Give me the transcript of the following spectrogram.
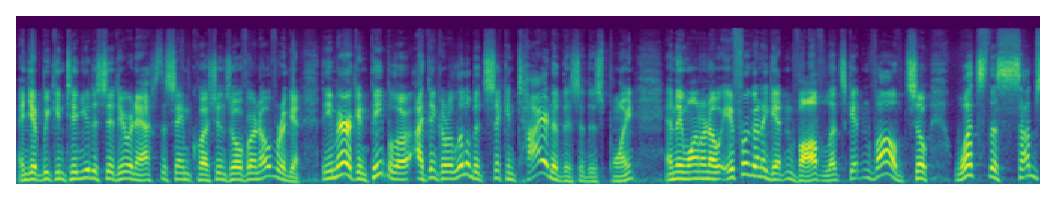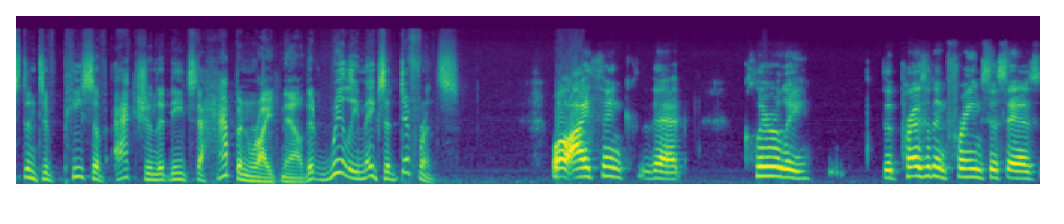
and yet we continue to sit here and ask the same questions over and over again. The American people are, I think, are a little bit sick and tired of this at this point, and they want to know if we're going to get involved, let's get involved. So, what's the substantive piece of action that needs to happen right? Right now that really makes a difference? Well, I think that clearly the president frames this as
